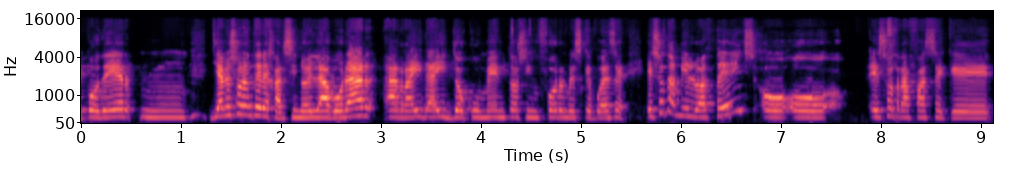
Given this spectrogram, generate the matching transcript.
poder mm, ya no solamente dejar, sino elaborar a raíz de ahí documentos, informes que puedan ser. ¿Eso también lo hacéis o es otra fase que,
